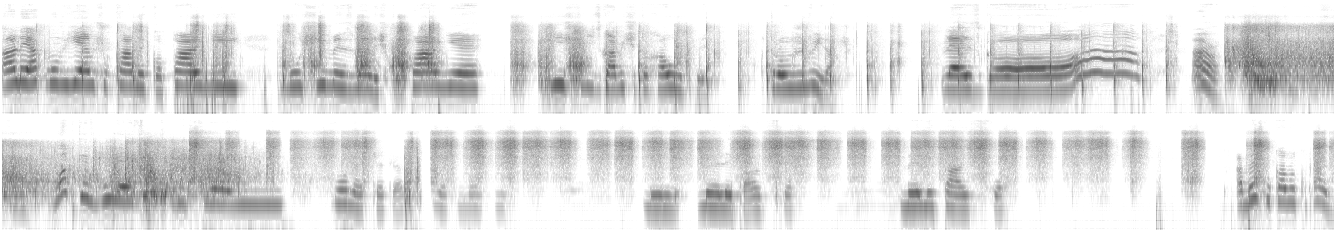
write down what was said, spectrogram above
Ale jak mówiłem, szukamy kopalni. Musimy znaleźć kopalnię. I ślizgamy się do chałupy, którą już widać. Let's go! A! Łapkę w górę, subskrypcję i dzwoneczek jak, jak można. Myli, myli państwo. Myli państwo. A my szukamy kopalni.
